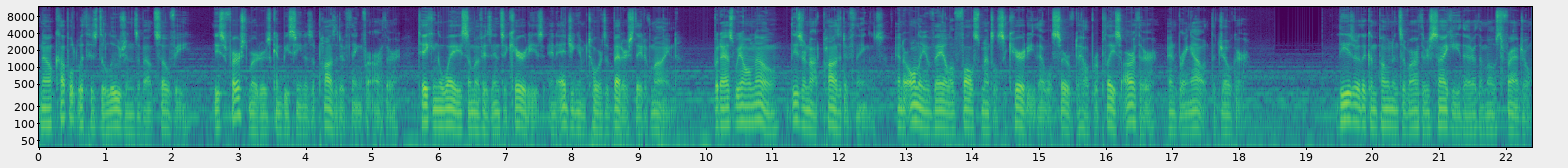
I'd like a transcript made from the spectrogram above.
Now, coupled with his delusions about Sophie, these first murders can be seen as a positive thing for Arthur, taking away some of his insecurities and edging him towards a better state of mind. But as we all know, these are not positive things, and are only a veil of false mental security that will serve to help replace Arthur and bring out the Joker. These are the components of Arthur's psyche that are the most fragile,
